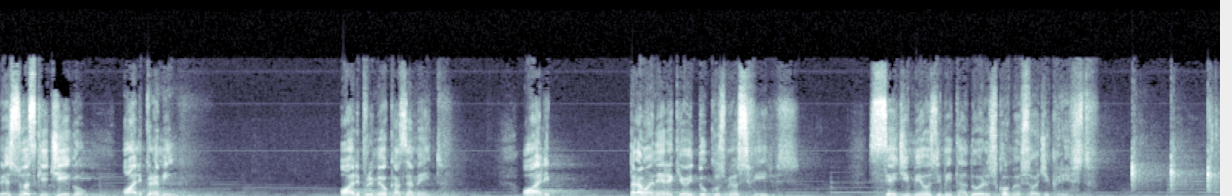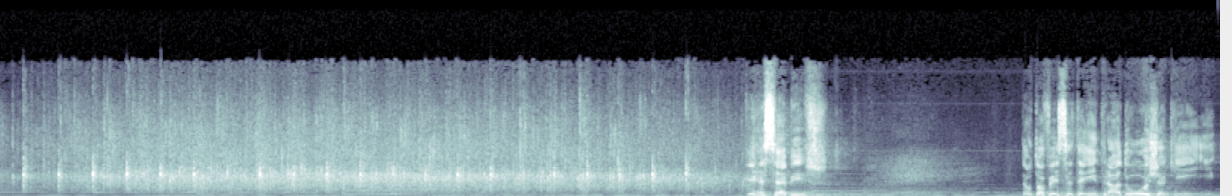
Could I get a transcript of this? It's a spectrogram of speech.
Pessoas que digam: olhe para mim, olhe para o meu casamento, olhe para a maneira que eu educo os meus filhos. Sede meus imitadores, como eu sou de Cristo. Quem recebe isso? Então talvez você tenha entrado hoje aqui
